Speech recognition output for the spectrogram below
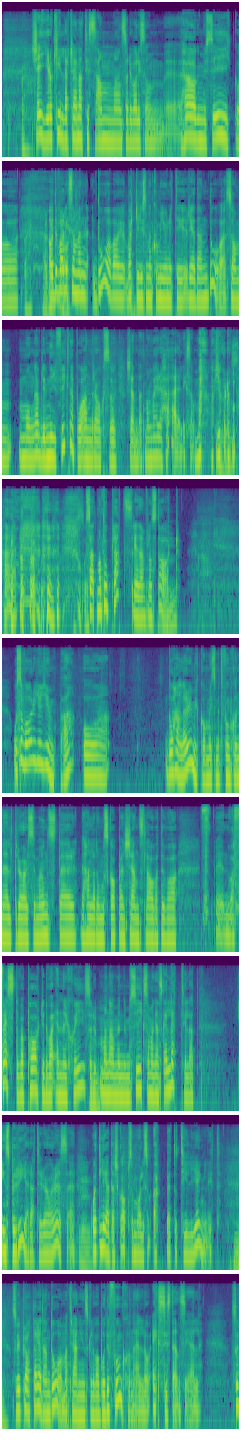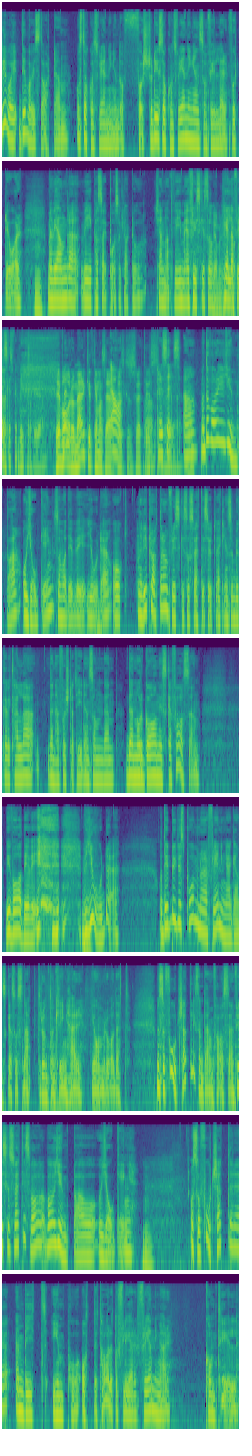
tjejer och killar tränade tillsammans och det var liksom eh, hög musik och, Ja, är och det var liksom en, då var ju, vart det liksom en community redan då som många blev nyfikna på och andra också kände att man, vad är det här liksom? vad gör de här? så att man tog plats redan från start. Och så var det ju gympa och då handlade det mycket om liksom ett funktionellt rörelsemönster. Det handlade om att skapa en känsla av att det var, eh, det var fest, det var party, det var energi. Så det, man använde musik som var ganska lätt till att inspirera till rörelse. Och ett ledarskap som var liksom öppet och tillgängligt. Så vi pratade redan då om att träningen skulle vara både funktionell och existentiell. Så det var, ju, det var ju starten. Och Stockholmsföreningen då först. Så det är Stockholmsföreningen som fyller 40 år. Men vi andra, vi passar ju på såklart att känna att vi är med Friskis och Ja, hela. Friskis. Det är, det är varumärket kan man säga, Ja. Friskis och Svettis. Precis, Eh, ja. Men då var det ju gympa och jogging som var det vi gjorde. Och när vi pratar om Friskis och Svettis utveckling så brukar vi kalla den här första tiden som den, den organiska fasen. Vi var det vi, vi gjorde. Och det byggdes på med några föreningar ganska så snabbt runt omkring här i området. Men så fortsatte liksom den fasen. Friskis och Svettis var, var gympa och, och jogging. Mm. Och så fortsatte det en bit in på 80-talet och fler föreningar kom till.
